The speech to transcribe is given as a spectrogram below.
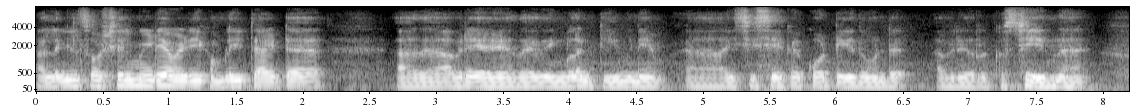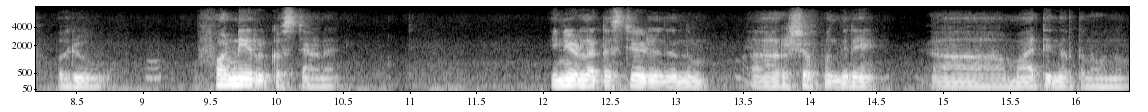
അല്ലെങ്കിൽ സോഷ്യൽ മീഡിയ വഴി കംപ്ലീറ്റ് ആയിട്ട് അത് അവരെ അതായത് ഇംഗ്ലണ്ട് ടീമിനെയും ഐ സി സി ഒക്കെ കോട്ട് ചെയ്തുകൊണ്ട് അവർ റിക്വസ്റ്റ് ചെയ്യുന്ന ഒരു ഫണ്ണി റിക്വസ്റ്റാണ് ഇനിയുള്ള ടെസ്റ്റുകളിൽ നിന്നും ഋഷഭ് പന്തിനെ മാറ്റി നിർത്തണമെന്നും.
